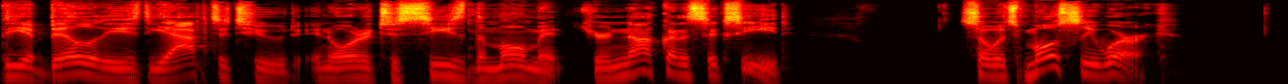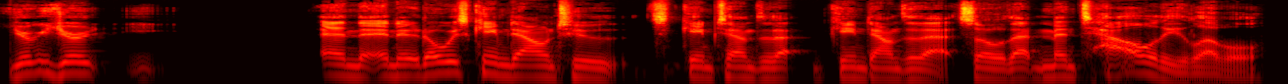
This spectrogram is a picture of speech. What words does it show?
the abilities, the aptitude in order to seize the moment, you're not going to succeed. So it's mostly work. You're you're and and it always came down to came down to that came down to that. So that mentality level.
